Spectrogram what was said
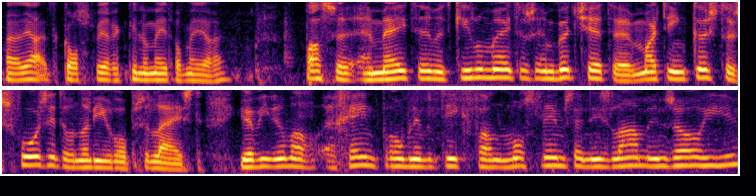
Maar ja, het kost weer een kilometer meer. Hè? Passen en meten met kilometers en budgetten. Martin Kusters, voorzitter van de Lieropse lijst. Je hebt hier helemaal geen problematiek van moslims en islam en zo hier?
